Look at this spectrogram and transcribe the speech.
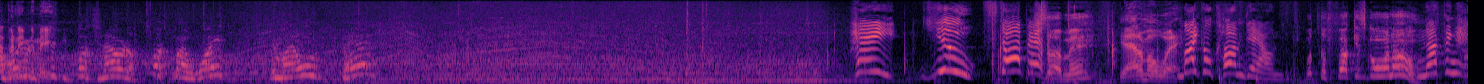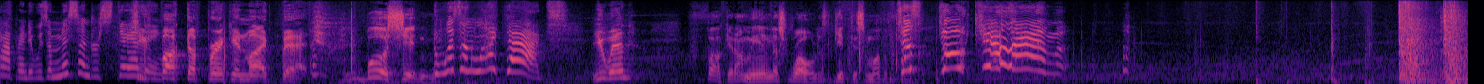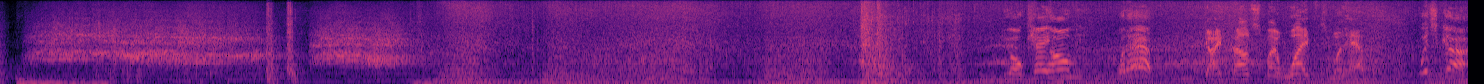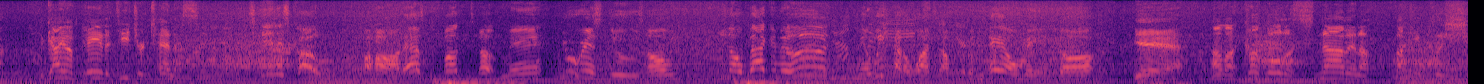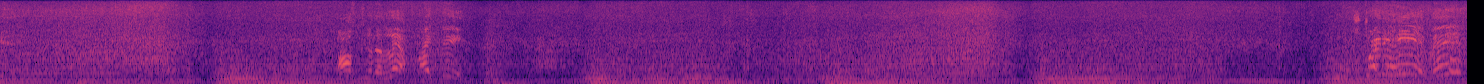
happening to me? 150 bucks an hour to fuck my wife in my own bed? Hey, you! Stop it! What's up, man? Get out of my way. Michael, calm down. What the fuck is going on? Nothing happened. It was a misunderstanding. She fucked a prick in my bed. You bullshitting me. It wasn't like that. You in? Fuck it, I'm in. Let's roll. Let's get this motherfucker. Just don't kill him! You okay, homie? What happened? Guy bounced my wife is what happened. Which guy? The guy I'm paying to teach her tennis. Tennis coach? Oh, that's fucked up, man. You rich dudes, homie. You know, back in the hood, man, we gotta watch out for the mailman, dog. Yeah, I'm a cuckold, a snob, and a fucking cliche. Off to the left, right there. Straight ahead, man.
